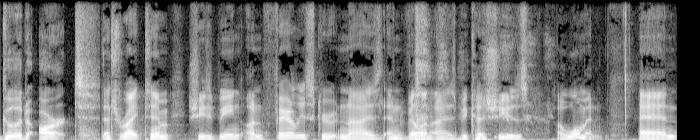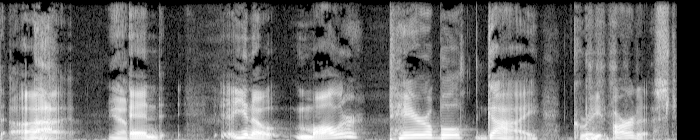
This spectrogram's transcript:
good art. That's right, Tim. She's being unfairly scrutinized and villainized because she is a woman. And uh, Yeah. and you know, Mahler, terrible guy, great artist.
